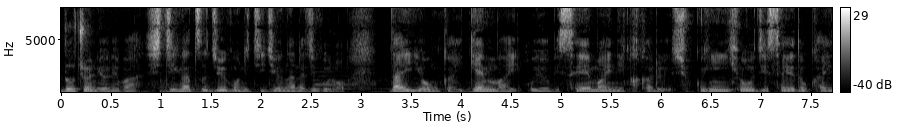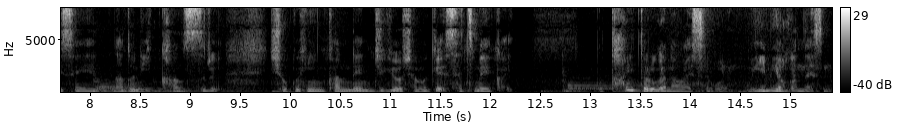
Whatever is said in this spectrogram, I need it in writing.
同庁によれば7月15日17時ごろ第4回玄米及び精米にかかる食品表示制度改正などに関する食品関連事業者向け説明会。タイトルが長いですねこれ。もう意味わかんないですね。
